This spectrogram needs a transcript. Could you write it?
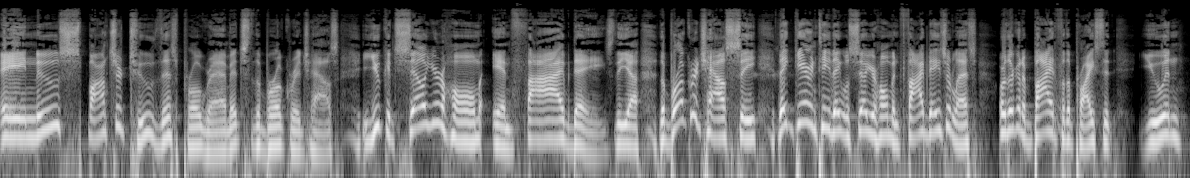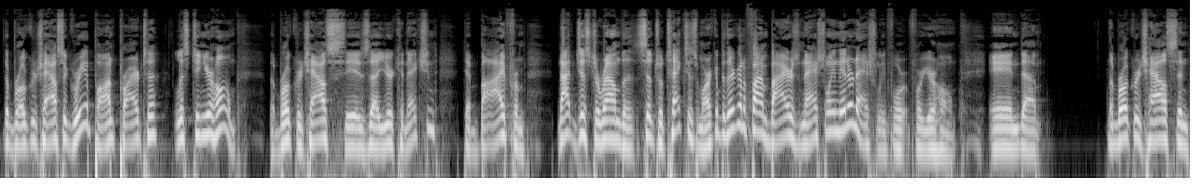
a new sponsor to this program. It's the Brokerage House. You could sell your home in five days. The uh, the Brokerage House, see, they guarantee they will sell your home in five days or less, or they're going to buy it for the price that you and the Brokerage House agree upon prior to listing your home. The Brokerage House is uh, your connection to buy from not just around the Central Texas market, but they're going to find buyers nationally and internationally for, for your home. And uh, the brokerage house and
